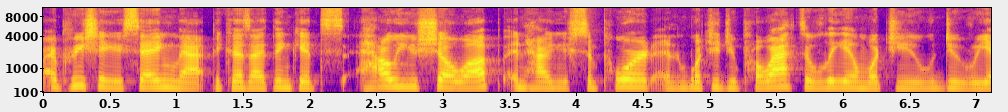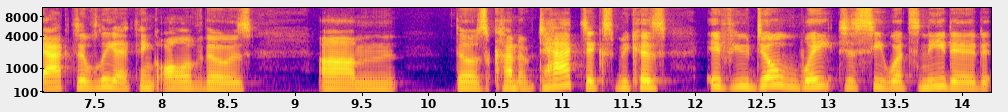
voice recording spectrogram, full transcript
I appreciate you saying that because I think it's how you show up and how you support and what you do proactively and what you do reactively. I think all of those um, those kind of tactics because if you don't wait to see what's needed,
